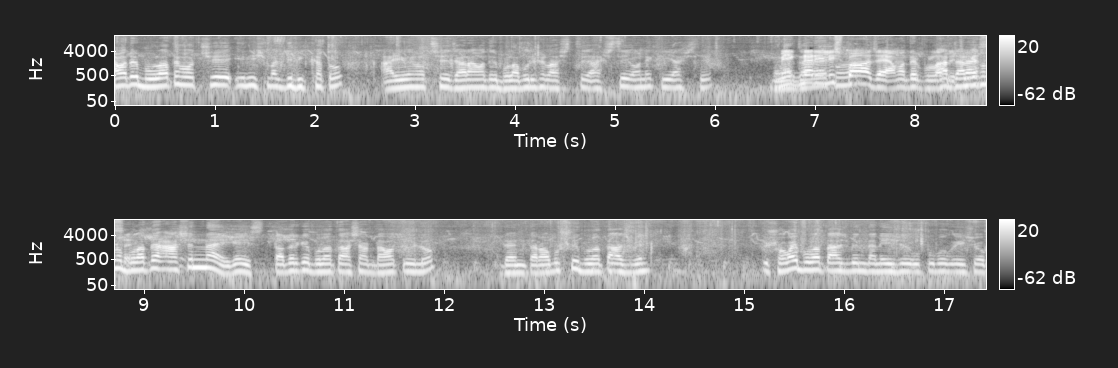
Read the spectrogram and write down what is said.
আমাদের ভোলাতে হচ্ছে ইলিশ মাছ দিয়ে বিখ্যাত। আর ইভেন হচ্ছে যারা আমাদের ভোলা বরিশাল আসছে আসছে অনেকেই আসছে। মেঘনার ইলিশ পাওয়া যায় আমাদের আর যারা এখনও ভোলাতে আসেন নাই গাইস তাদেরকে ভোলাতে আসার দাওয়াত রইল। দেন তারা অবশ্যই ভোলাতে আসবেন। তো সবাই ভোলাতে আসবেন দেন এই যে উপভোগ এইসব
